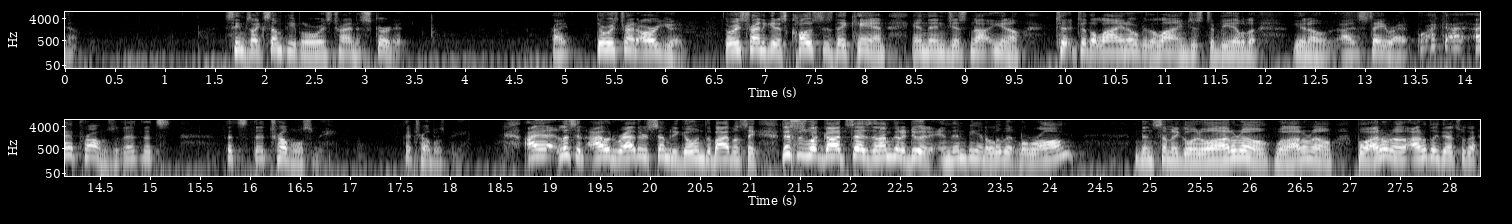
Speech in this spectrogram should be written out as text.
Yeah. Seems like some people are always trying to skirt it, right? They're always trying to argue it. They're always trying to get as close as they can and then just not, you know, to, to the line, over the line, just to be able to, you know, uh, stay right. Boy, I, I have problems with that. That's, that's, that troubles me. That troubles me. I uh, listen. I would rather somebody go into the Bible and say, "This is what God says," and I'm going to do it, and then being a little bit wrong, then somebody going, "Well, I don't know. Well, I don't know. Boy, I don't know. I don't think that's what that.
